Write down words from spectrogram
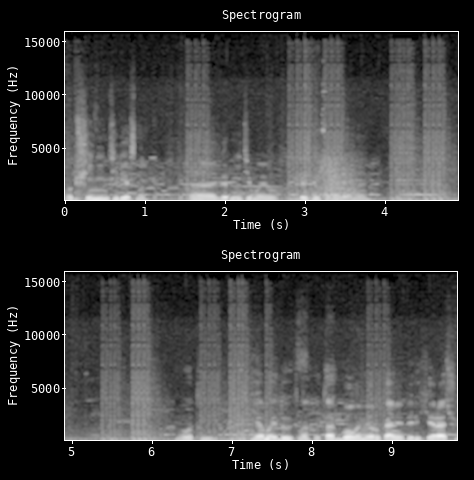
Вообще неинтересно. А, верните мою кредиту, наверное. Вот, и я пойду их нахуй так голыми руками перехерачу.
